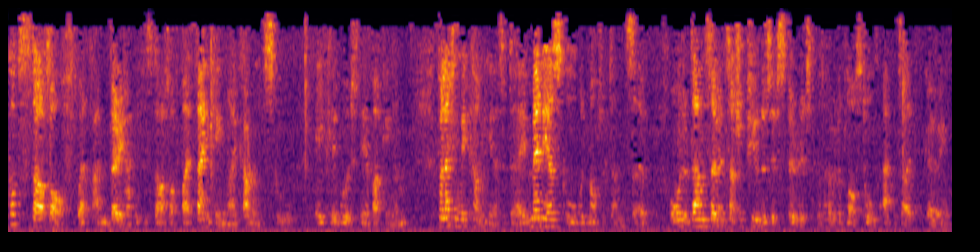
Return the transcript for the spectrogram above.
I've got to start off, well, I'm very happy to start off by thanking my current school, Akeley Wood near Buckingham, for letting me come here today. Many a school would not have done so, or would have done so in such a punitive spirit that I would have lost all appetite for going.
